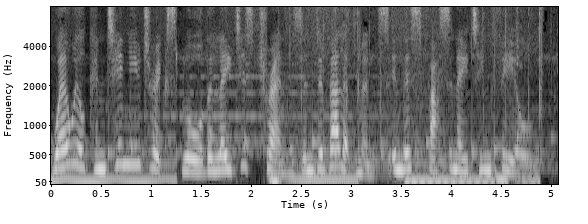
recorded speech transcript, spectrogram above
where we'll continue to explore the latest trends and developments in this fascinating field.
